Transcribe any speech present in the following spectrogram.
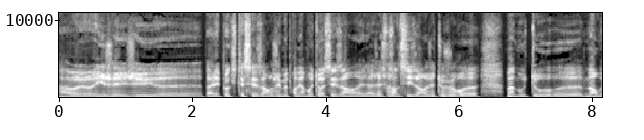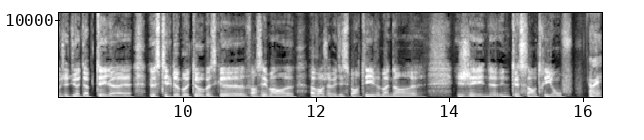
Ah ouais, oui, j'ai eu, euh, bah, à l'époque c'était 16 ans, j'ai eu ma première moto à 16 ans, et là j'ai 66 ans, j'ai toujours euh, ma moto. Euh, moi, j'ai dû adapter la- le style de moto parce que forcément, euh, avant j'avais des sportives, maintenant euh, j'ai une, une Tesla en triomphe. Ouais.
